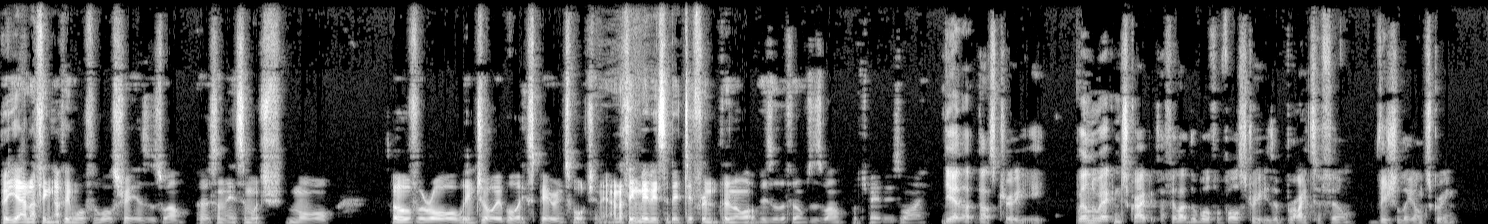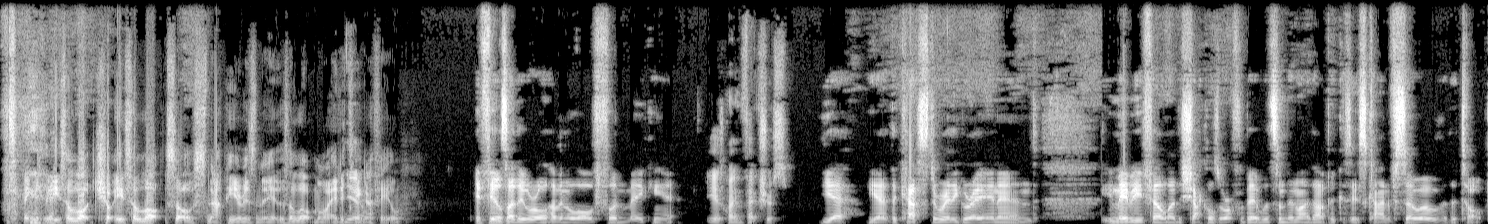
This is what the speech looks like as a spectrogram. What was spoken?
but yeah, and I think I think Wolf of Wall Street is as well. Personally, it's a much more overall enjoyable experience watching it, and I think maybe it's a bit different than a lot of his other films as well, which maybe is why. Yeah, that, that's true. It, well, the way I can describe it, is I feel like The Wolf of Wall Street is a brighter film visually on screen. I think it's a lot. Cho- it's a lot sort of snappier, isn't it? There's a lot more editing. Yeah. I feel. It feels like they were all having a lot of fun making it. Yeah, it's quite infectious. Yeah, yeah, the cast are really great in it, and it maybe felt like the shackles were off a bit with something like that because it's kind of so over the top,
